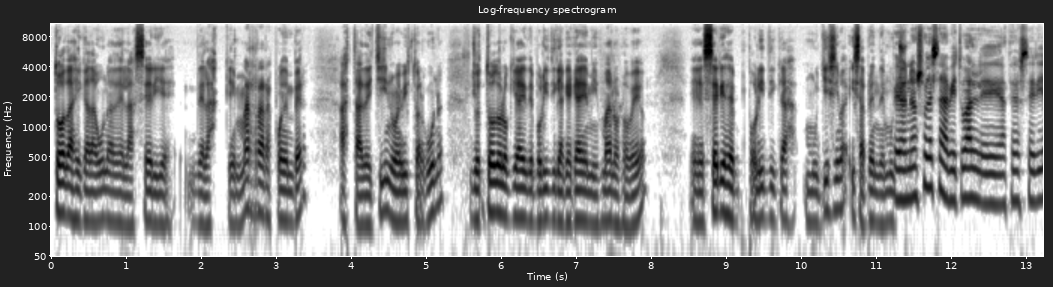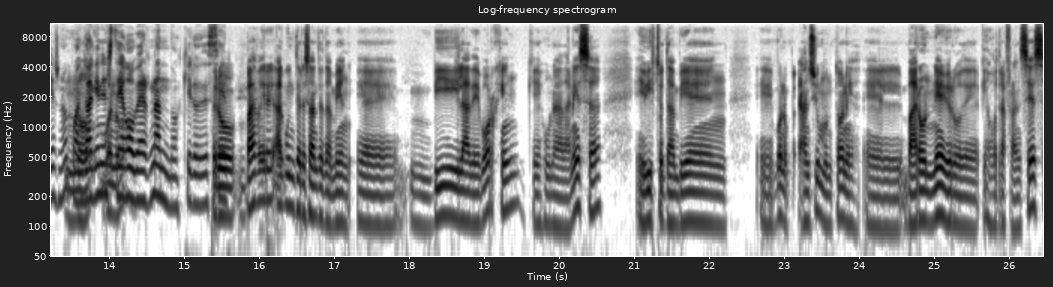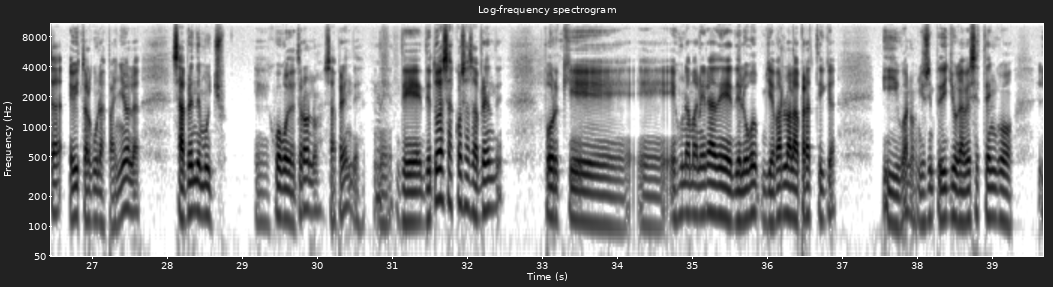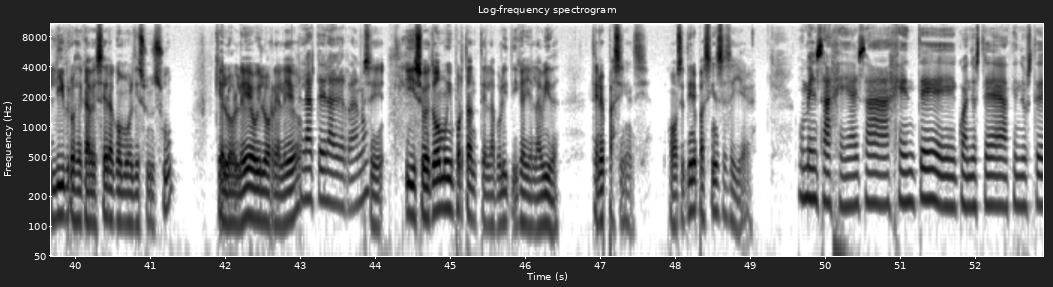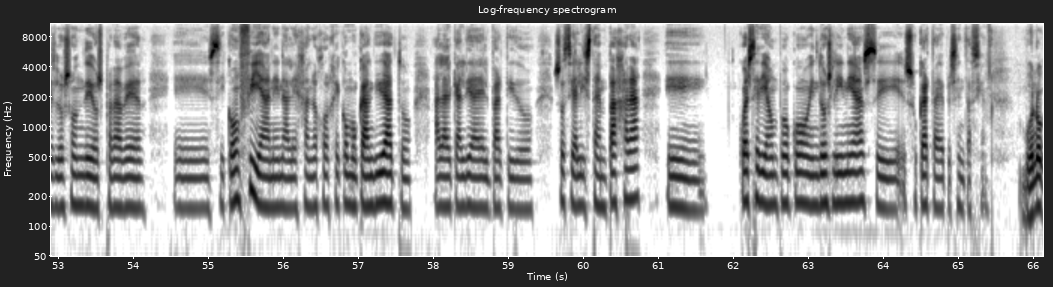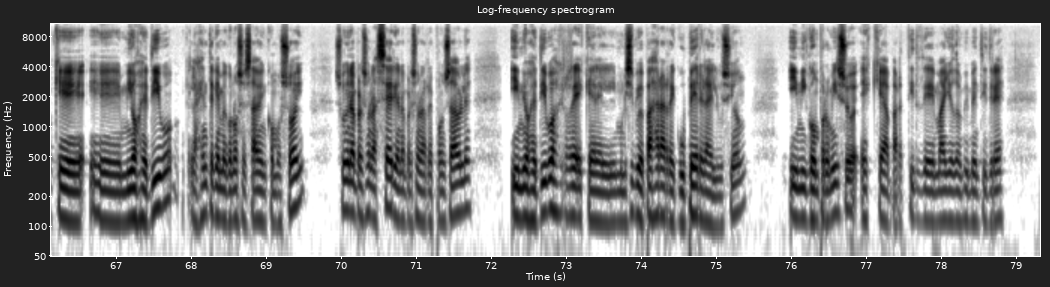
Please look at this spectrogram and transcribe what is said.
todas y cada una de las series de las que más raras pueden ver, hasta de chino he visto algunas. Yo todo lo que hay de política que cae en mis manos lo veo. Eh, series de políticas muchísimas y se aprende mucho. Pero no suele ser habitual eh, hacer series, ¿no? Cuando alguien esté gobernando, quiero decir. Pero va a haber algo interesante también. Eh, vi la de Borgen, que es una danesa. He visto también, bueno, han sido montones. El Varón Negro, de, que es otra francesa. He visto alguna española. Se aprende mucho. Juego de Tronos, se aprende. De, de, todas esas cosas se aprende porque es una manera de, de luego llevarlo a la práctica y bueno, yo siempre he dicho que a veces tengo libros de cabecera como el de Sun Tzu, que lo leo y lo releo. El arte de la guerra, ¿no? Sí. Y sobre todo muy importante en la política y en la vida, tener paciencia. Cuando se tiene paciencia se llega. Un mensaje a esa gente eh, cuando esté haciendo ustedes los sondeos para ver eh, si confían en Alejandro Jorge como candidato a la alcaldía del Partido Socialista en Pájara. Eh, ¿Cuál sería un poco en dos líneas su carta de presentación? Bueno, que eh, mi objetivo, la gente que me conoce saben cómo soy, soy una persona seria, una persona responsable. Y mi objetivo es que el municipio de Pájara recupere la ilusión. Y mi compromiso es que a partir de mayo de 2023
